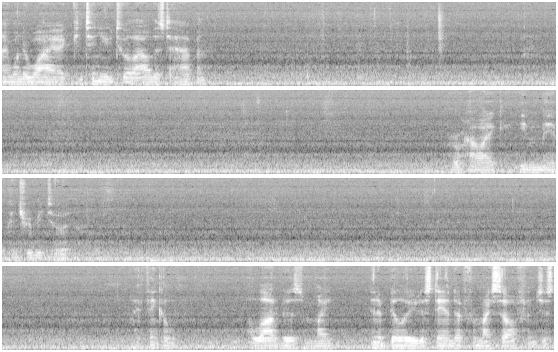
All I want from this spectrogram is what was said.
I wonder why I continue to allow this to happen. Or how I even may have contributed to it. I think a, a lot of it is my inability to stand up for myself and just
